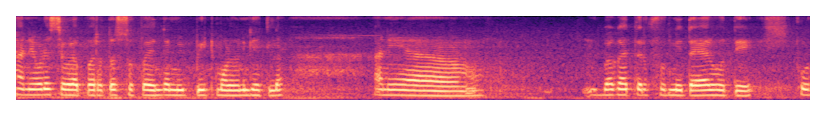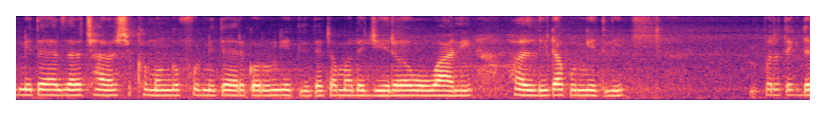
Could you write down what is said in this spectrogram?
छान एवढं सगळं परत असतोपर्यंत मी पीठ मळून घेतलं. आणि बघा तर फोडणी तयार होते. फोडणी तयार जरा छान अशी खमंग फोडणी तयार करून घेतली. त्याच्यामध्ये जिरं ओवा आणि हळदी टाकून घेतली. परत एकदा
